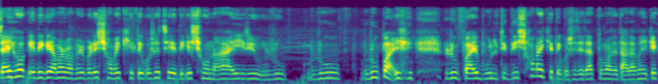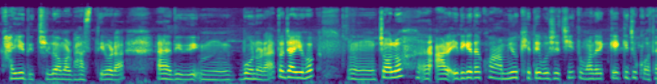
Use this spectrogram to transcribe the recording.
যাই হোক এদিকে আমার বাপের বাড়ির সবাই খেতে বসেছে এদিকে সোনাই রূপ রূপ রূপাই রূপাই বুলটি দি সবাই খেতে বসেছে। যা তোমাদের দাদাভাইকে খাইয়ে দিচ্ছিল আমার ভাস্তি ওরা হ্যাঁ, দিদি বোনরা তো যাই হোক চলো আর এদিকে দেখো আমিও খেতে বসেছি। তোমাদেরকে কিছু কথা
